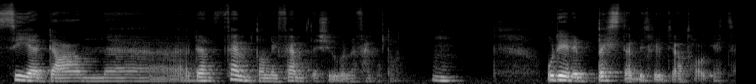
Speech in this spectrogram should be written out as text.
sedan eh, den 15 femte 2015. Och det är det bästa beslut jag har tagit.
